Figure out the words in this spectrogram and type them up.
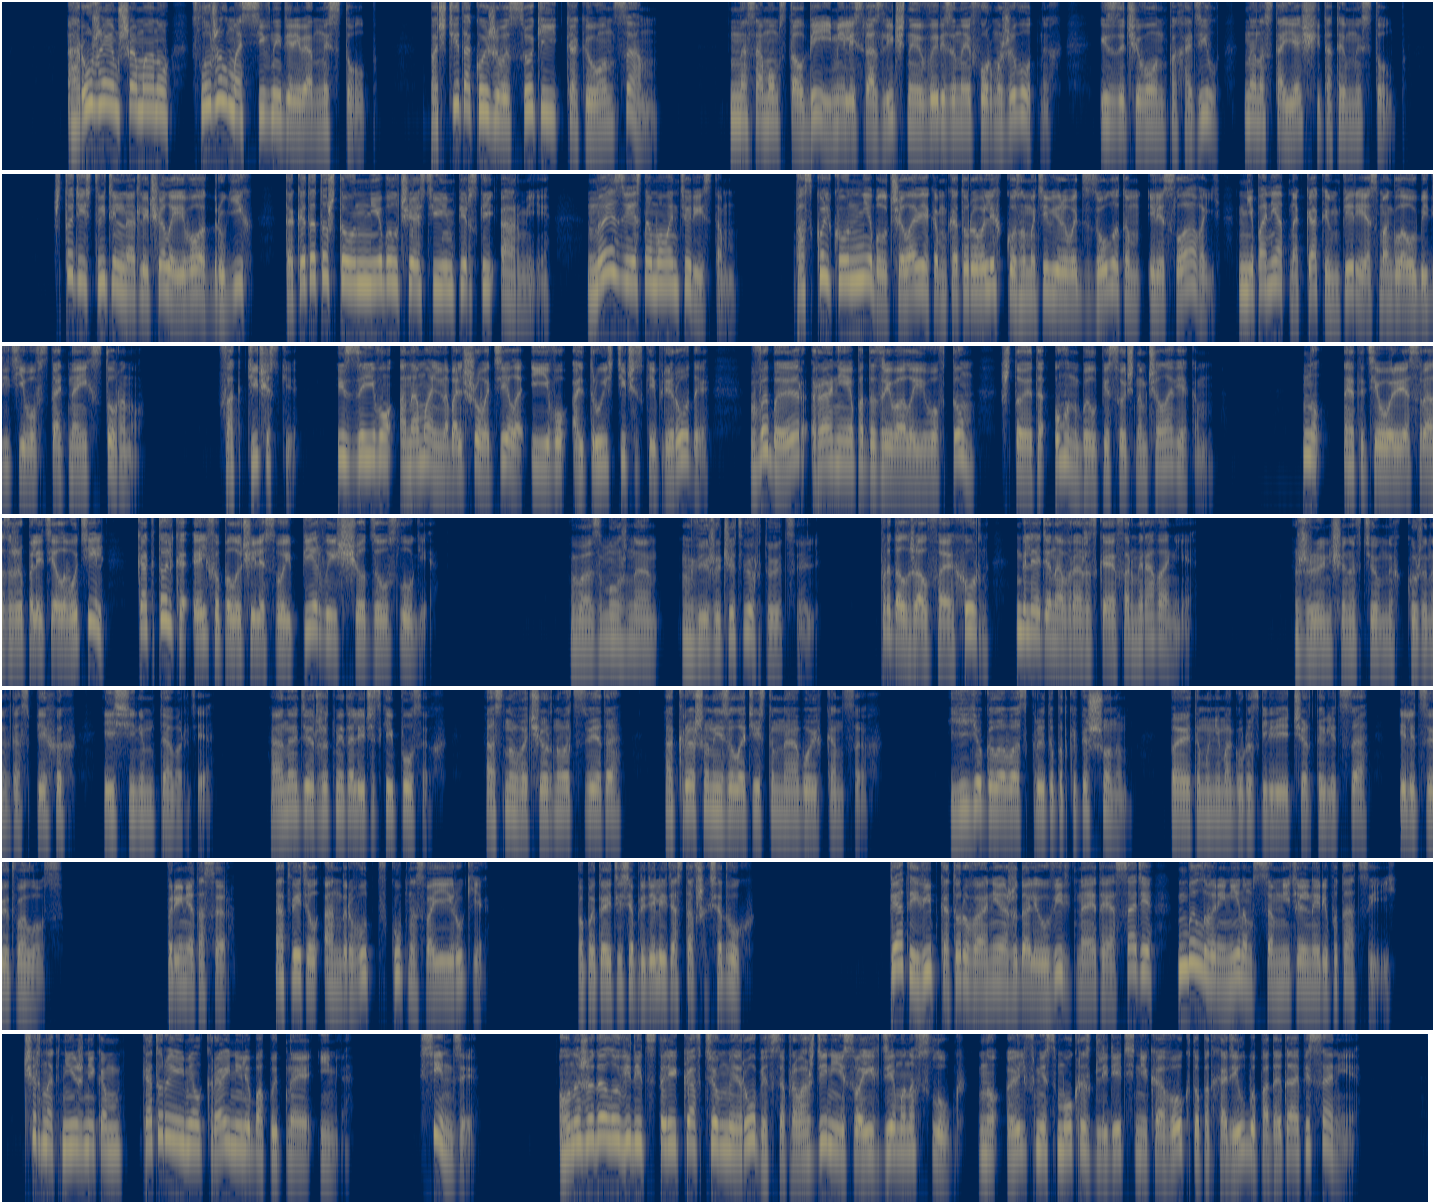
Оружием шаману служил массивный деревянный столб, почти такой же высокий, как и он сам. На самом столбе имелись различные вырезанные формы животных, из-за чего он походил на настоящий тотемный столб. Что действительно отличало его от других, так это то, что он не был частью имперской армии, но известным авантюристом. Поскольку он не был человеком, которого легко замотивировать золотом или славой, непонятно, как империя смогла убедить его встать на их сторону. Фактически, из-за его аномально большого тела и его альтруистической природы, ВБР ранее подозревала его в том, что это он был песочным человеком. Ну, эта теория сразу же полетела в утиль, как только эльфы получили свой первый счет за услуги. «Возможно, вижу четвертую цель», — продолжал Файхорн, глядя на вражеское формирование. «Женщина в темных кожаных доспехах и синем таборде. Она держит металлический посох, Основа черного цвета, окрашенный золотистым на обоих концах. Ее голова скрыта под капюшоном, поэтому не могу разглядеть черты лица или цвет волос. «Принято, сэр», — ответил Андервуд в куб на своей руке. «Попытайтесь определить оставшихся двух». Пятый вип, которого они ожидали увидеть на этой осаде, был дворянином с сомнительной репутацией. Чернокнижником, который имел крайне любопытное имя. Синдзи. Он ожидал увидеть старика в темной робе в сопровождении своих демонов-слуг, но эльф не смог разглядеть никого, кто подходил бы под это описание.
